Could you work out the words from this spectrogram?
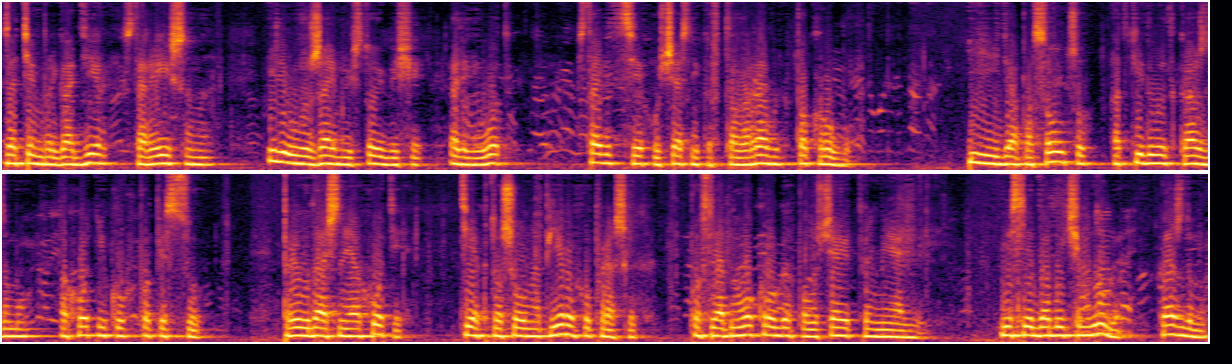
Затем бригадир, старейшина или уважаемый в стойбище оленевод ставит всех участников таларавы по кругу и, идя по солнцу, откидывает каждому охотнику по песцу. При удачной охоте те, кто шел на первых упряжках, после одного круга получают премиальный. Если добычи много, каждому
